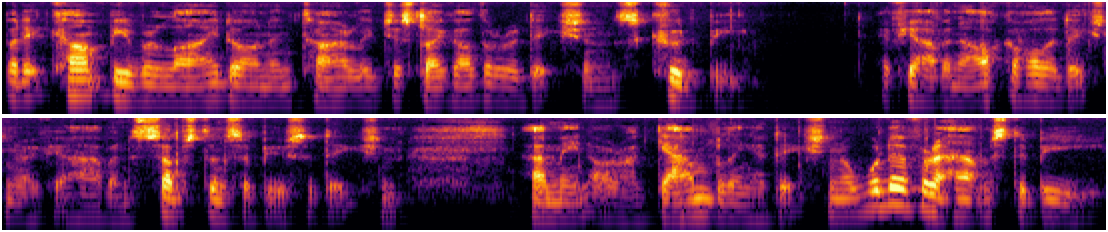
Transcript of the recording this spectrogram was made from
but it can't be relied on entirely just like other addictions could be. If you have an alcohol addiction or if you have a substance abuse addiction, I mean, or a gambling addiction or whatever it happens to be,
